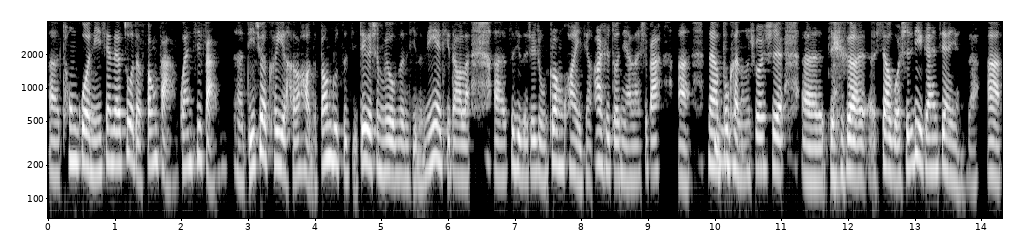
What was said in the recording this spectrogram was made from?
呃，通过您现在做的方法关系法，呃，的确可以很好的帮助自己，这个是没有问题的。您也提到了，呃，自己的这种状况已经二十多年了，是吧？啊，那不可能说是呃这个效果是立竿见影的啊，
